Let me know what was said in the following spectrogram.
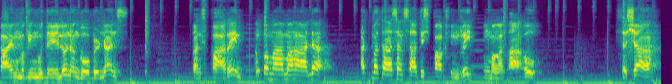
kayang maging modelo ng governance. Transparent ang pamamahala at mataas ang satisfaction rate ng mga tao. Isa siya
